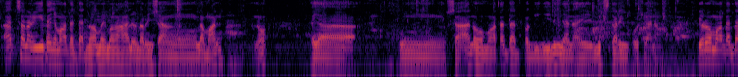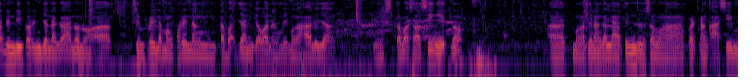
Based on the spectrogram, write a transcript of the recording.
At sa nakikita niyo mga tadtad, no, may mga halo na rin siyang laman, no? Kaya kung sa ano mga tadtad pagigiling yan ay mix na rin po siya no. Pero mga tadtad hindi pa rin diyan nag-ano no at siyempre lamang pa rin ng taba diyan gawa ng may mga halo diyan yung taba sa singit no. At mga tinanggal natin dun sa mga part ng kasim.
